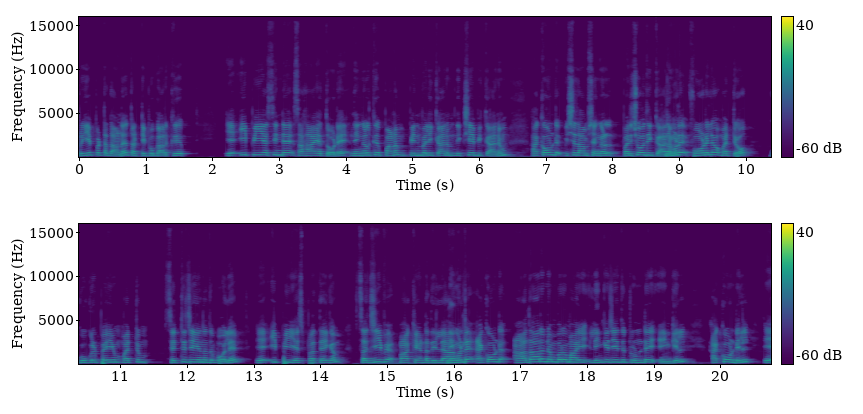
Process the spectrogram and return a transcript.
പ്രിയപ്പെട്ടതാണ് തട്ടിപ്പുകാർക്ക്. എ ഇ പി എസിന്റെ സഹായത്തോടെ നിങ്ങൾക്ക് പണം പിൻവലിക്കാനും നിക്ഷേപിക്കാനും അക്കൗണ്ട് വിശദാംശങ്ങൾ പരിശോധിക്കാനും നമ്മുടെ ഫോണിലോ മറ്റോ ഗൂഗിൾ പേയും മറ്റും സെറ്റ് ചെയ്യുന്നത് പോലെ എ ഇ പി എസ് പ്രത്യേകം സജീവമാക്കേണ്ടതില്ല. നിങ്ങളുടെ അക്കൗണ്ട് ആധാർ നമ്പറുമായി ലിങ്ക് ചെയ്തിട്ടുണ്ട് എങ്കിൽ അക്കൗണ്ടിൽ എ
